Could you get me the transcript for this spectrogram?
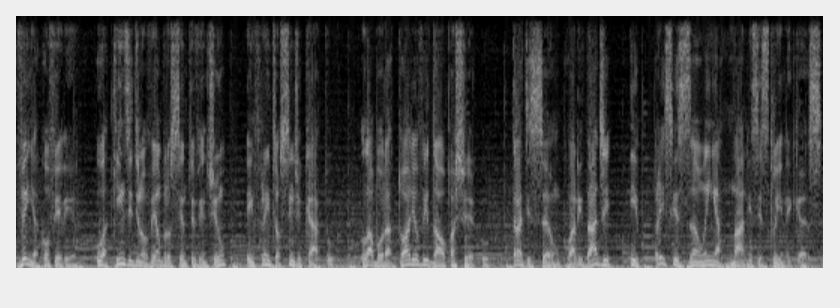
Venha conferir. O a 15 de novembro 121, em frente ao sindicato. Laboratório Vidal Pacheco. Tradição, qualidade e precisão em análises clínicas.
